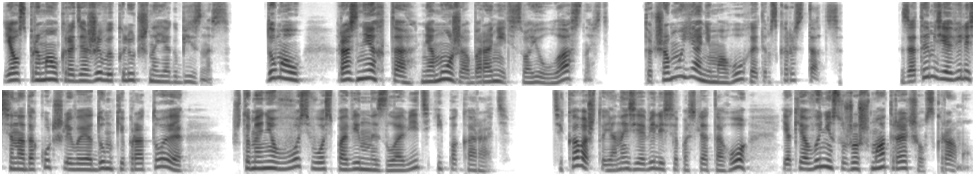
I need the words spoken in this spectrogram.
Я ўспрымаў крадзяжы выключна як бізнес. Думаў, раз нехта не можа абараніць сваю ўласнасць, то чаму я не магу гэтым скарыстацца? Затым з'явіліся надакучлівыя думкі пра тое, што мяне вось-вось павінны злавіць і пакараць. Цікава, што яны з'явіліся пасля таго, як я вынес ужо шмат рэчаў з крамаў.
